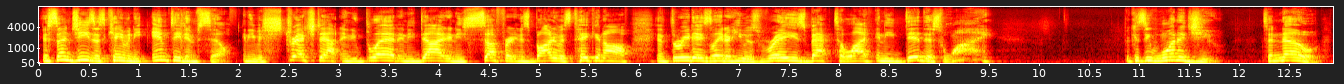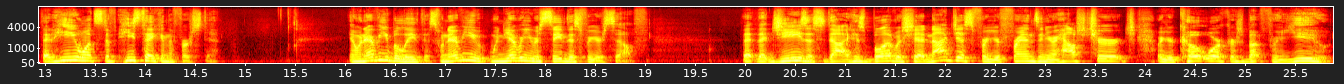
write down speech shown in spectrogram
His son Jesus came and he emptied himself and he was stretched out and he bled and he died and he suffered and his body was taken off. And three days later, he was raised back to life. And he did this. Why? Because he wanted you to know that he wants to, he's taken the first step. And whenever you believe this, whenever you, whenever you receive this for yourself, that, that Jesus died, his blood was shed, not just for your friends in your house church or your co-workers, but for you,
